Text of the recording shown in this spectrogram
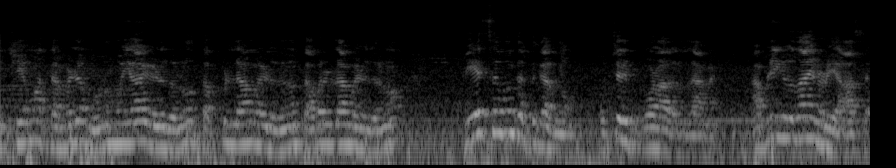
நிச்சயமாக தமிழை முழுமையாக எழுதணும் தப்பு இல்லாமல் எழுதணும் தவறு இல்லாமல் எழுதணும் பேசவும் கற்றுக்கறணும் உச்சரிப்பு கோளாறு இல்லாமல் அப்படிங்கிறது தான் என்னுடைய ஆசை.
